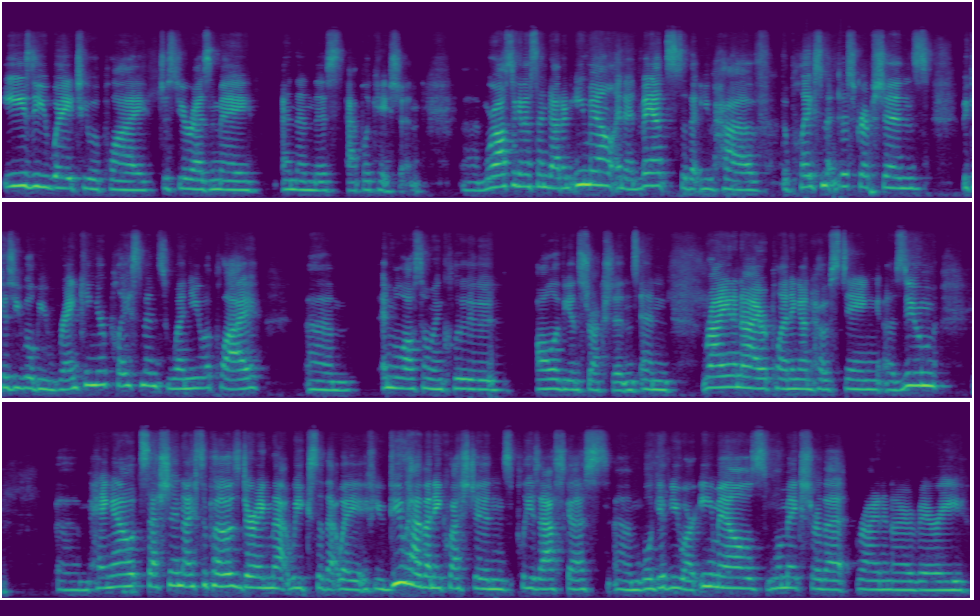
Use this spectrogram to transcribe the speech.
easy way to apply just your resume and then this application. Um, we're also going to send out an email in advance so that you have the placement descriptions because you will be ranking your placements when you apply. Um, and we'll also include all of the instructions. And Ryan and I are planning on hosting a Zoom um, hangout session, I suppose, during that week. So that way, if you do have any questions, please ask us. Um, we'll give you our emails. We'll make sure that Ryan and I are very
